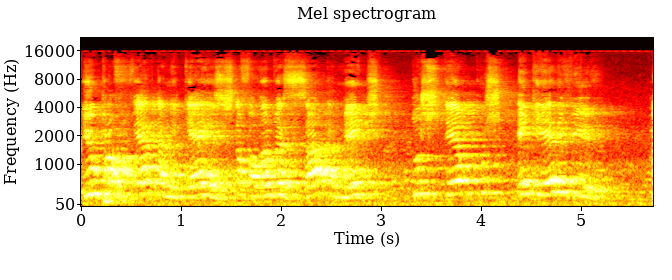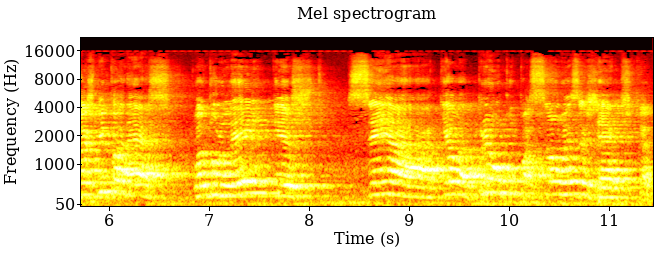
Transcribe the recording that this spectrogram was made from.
E o profeta Miqueias está falando exatamente dos tempos em que ele vive. Mas me parece, quando leio o texto sem a, aquela preocupação exegética,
